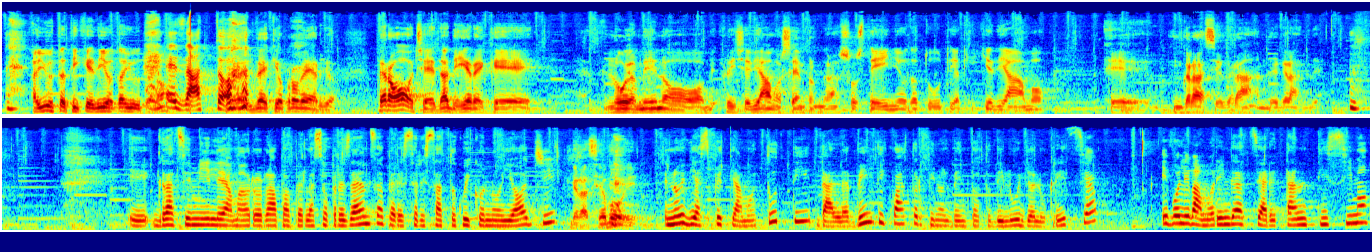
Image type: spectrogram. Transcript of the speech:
aiutati che Dio ti aiuta, no? esatto. È il vecchio proverbio. Però c'è da dire che noi almeno riceviamo sempre un gran sostegno da tutti, a chi chiediamo, e un grazie grande, grande. E grazie mille a Mauro Rapa per la sua presenza, per essere stato qui con noi oggi. Grazie a voi. Noi vi aspettiamo tutti dal 24 fino al 28 di luglio a Lucrezia e volevamo ringraziare tantissimo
